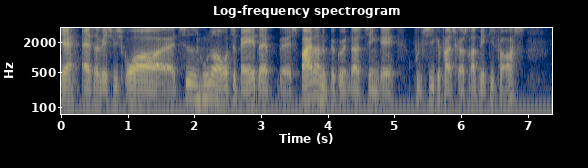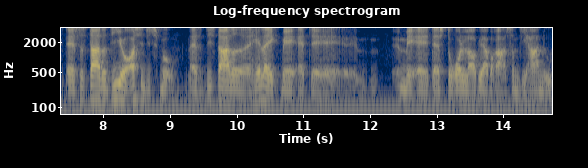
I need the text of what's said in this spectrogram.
Ja, altså hvis vi skruer øh, tiden 100 år tilbage, da øh, spejderne begyndte at tænke, at politik er faktisk også ret vigtigt for os, så startede de jo også i de små. Altså de startede heller ikke med, at øh, med deres store lobbyapparat, som de har nu.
